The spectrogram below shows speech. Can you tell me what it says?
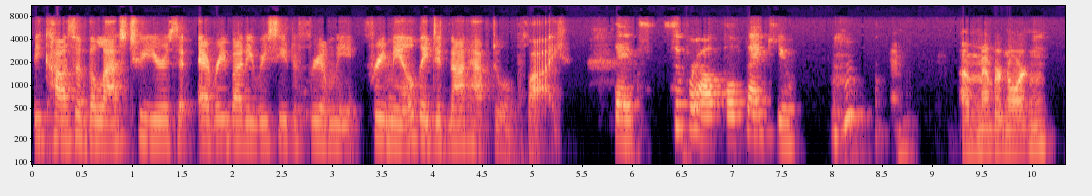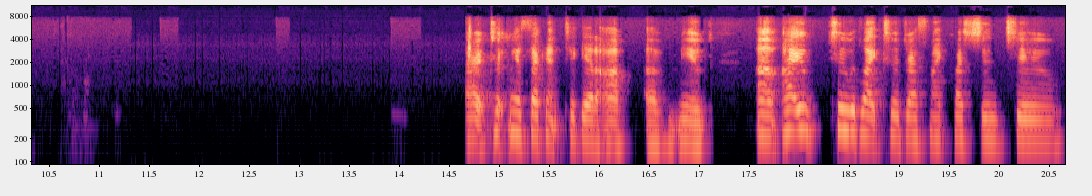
because of the last two years that everybody received a free me, free meal. They did not have to apply. Thanks. Super helpful. Thank you. Mhm. Uh, Member Norton? All right, took me a second to get off of mute. Um, I too would like to address my question to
